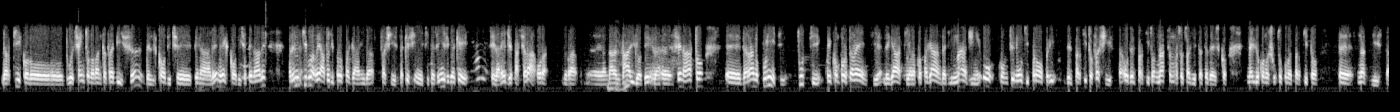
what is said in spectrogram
l'articolo 293 bis del codice penale, nel codice penale relativo al reato di propaganda fascista. Che significa? Significa che se la legge passerà, ora dovrà eh, andare al vaglio del eh, Senato, eh, verranno puniti tutti quei comportamenti legati alla propaganda di immagini o contenuti propri del partito fascista o del partito nazionalsocialista tedesco, meglio conosciuto come partito eh, nazista.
